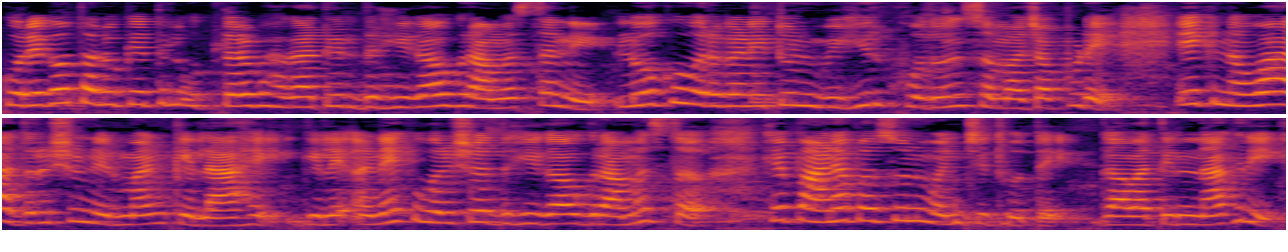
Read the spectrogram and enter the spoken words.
कोरेगाव तालुक्यातील उत्तर भागातील दहिगाव ग्रामस्थांनी लोकवर्गणीतून विहीर खोदून समाजापुढे एक नवा आदर्श निर्माण केला आहे. गेले अनेक वर्ष दहिगाव ग्रामस्थ हे पाण्यापासून वंचित होते. गावातील नागरिक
